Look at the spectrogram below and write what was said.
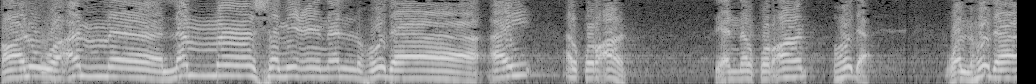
قالوا وأنا لما سمعنا الهدى أي القرآن. لأن القرآن هدى. والهدى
